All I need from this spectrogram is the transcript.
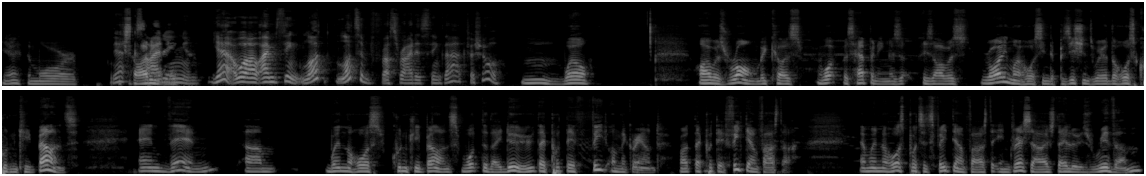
yeah, the more yeah, exciting, exciting and yeah. Well, I think lot lots of us riders think that for sure. Mm, well, I was wrong because what was happening is is I was riding my horse into positions where the horse couldn't keep balance, And then um, when the horse couldn't keep balance, what do they do? They put their feet on the ground, right? They put their feet down faster. And when the horse puts its feet down faster in dressage, they lose rhythm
